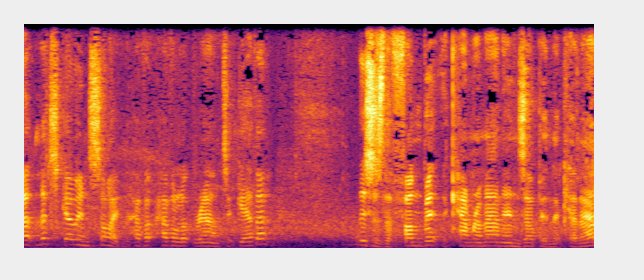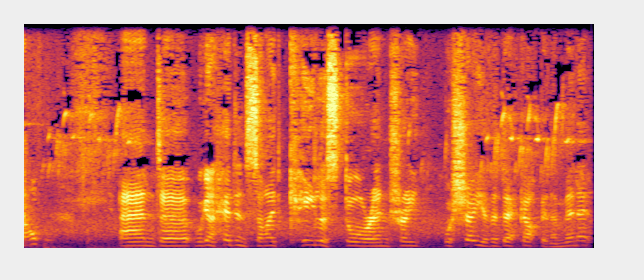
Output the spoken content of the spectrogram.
Uh, let's go inside and have a, have a look round together. This is the fun bit, the cameraman ends up in the canal. And uh, we're going to head inside, keyless door entry. We'll show you the deck up in a minute.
